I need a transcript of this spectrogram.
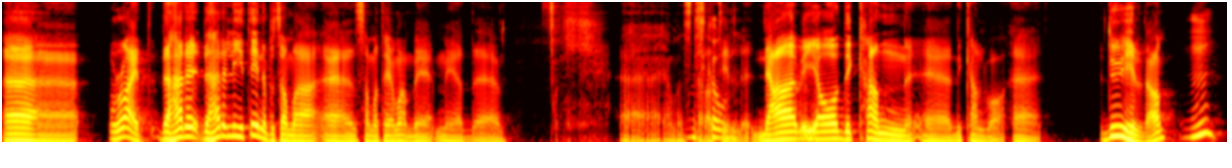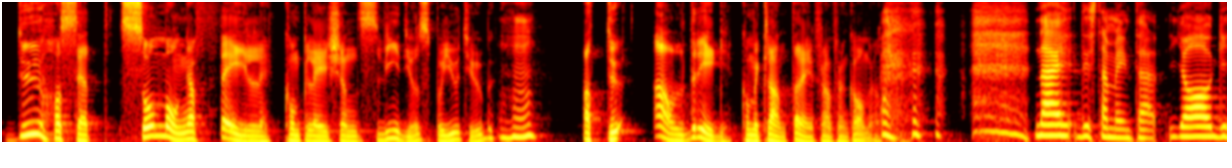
all right. det, här är, det här är lite inne på samma, eh, samma tema med, med eh, Eh, jag måste ställa Skor. till. Ja, ja det, kan, eh, det kan vara. Eh, du Hilda, Mm. du har sett så många fail compilations videos på YouTube Mhm. att du aldrig kommer klanta dig framför en kamera. Nej, det stämmer inte. Jag,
